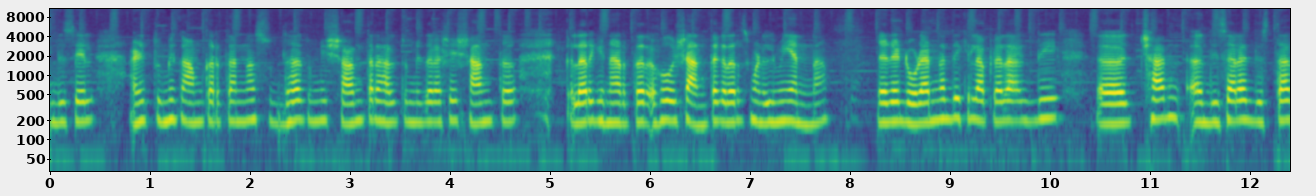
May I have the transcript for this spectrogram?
दिसेल आणि तुम्ही काम करतानासुद्धा तुम्ही शांत राहाल. तुम्ही जर असे शांत कलर घेणार तर हो शांत कलर्स म्हणेल मी यांना. तर ते डोळ्यांना देखील आपल्याला अगदी छान दिसायला दिसतात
